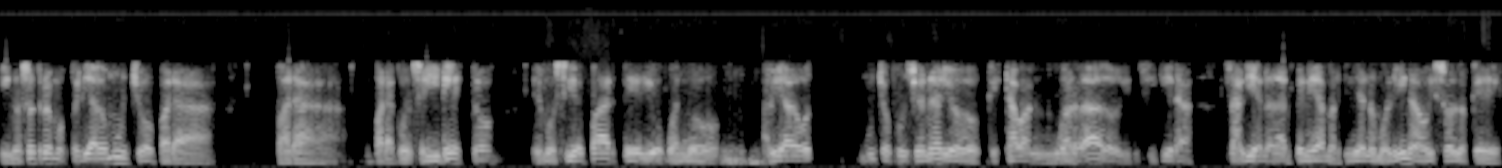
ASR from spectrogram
y nosotros hemos peleado mucho para, para, para conseguir esto, hemos sido parte, digo, cuando había muchos funcionarios que estaban guardados y ni siquiera salían a dar pelea a Martiniano Molina, hoy son los que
